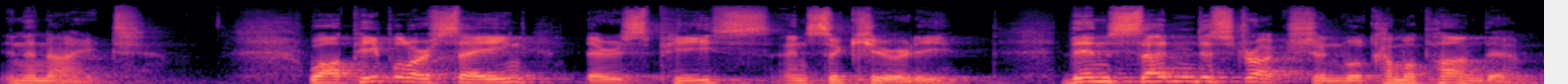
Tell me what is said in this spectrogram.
in the night. While people are saying there is peace and security, then sudden destruction will come upon them,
